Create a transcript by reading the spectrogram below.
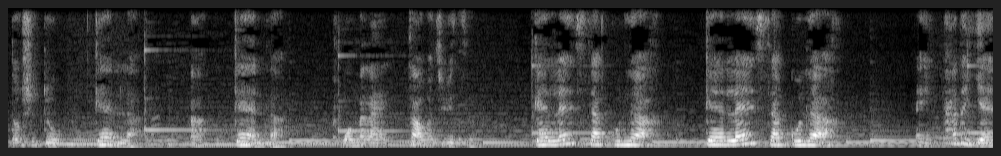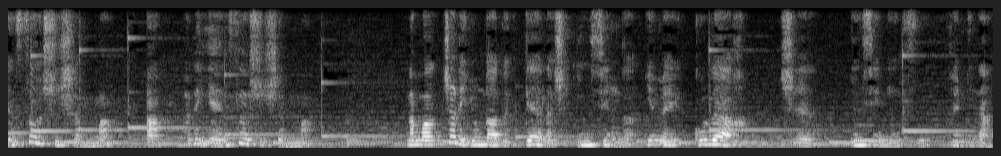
都是读 gala 啊 Gel，我们来造个句子。Gel est sa couleur？Gel est sa couleur？哎，它的颜色是什么啊？它的颜色是什么？那么这里用到的 gel 是阴性的，因为 couleur 是阴性名词，feminine。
